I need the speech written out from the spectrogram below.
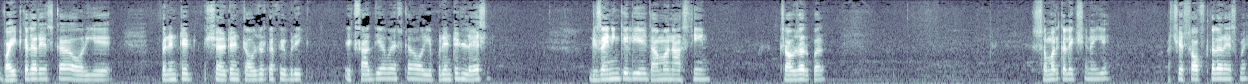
वाइट कलर है इसका और ये प्रिंटेड शर्ट एंड ट्राउज़र का फैब्रिक एक साथ दिया हुआ है इसका और ये प्रिंटेड लेस डिज़ाइनिंग के लिए दामन आस्तीन ट्राउज़र पर। समर कलेक्शन है ये। अच्छे सॉफ्ट कलर है इसमें।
